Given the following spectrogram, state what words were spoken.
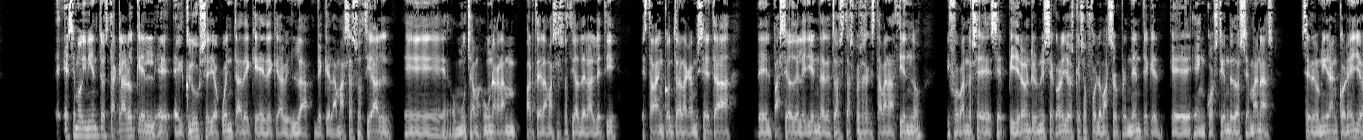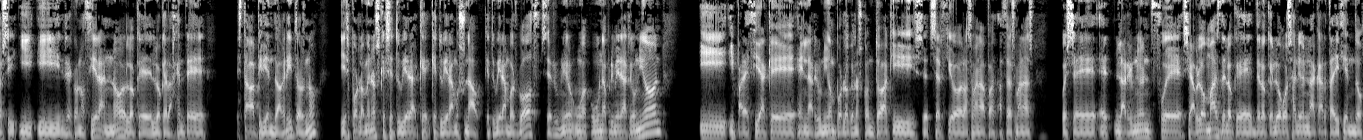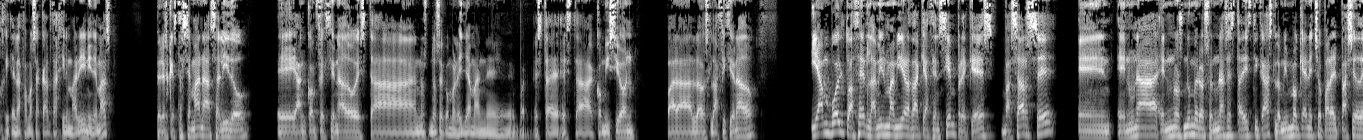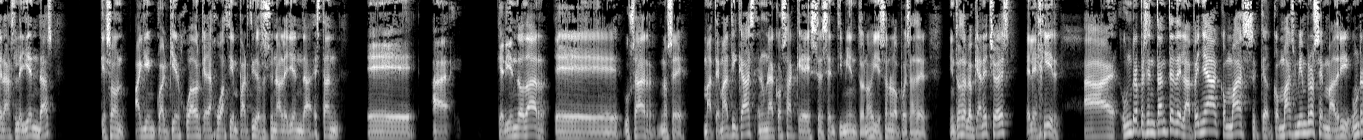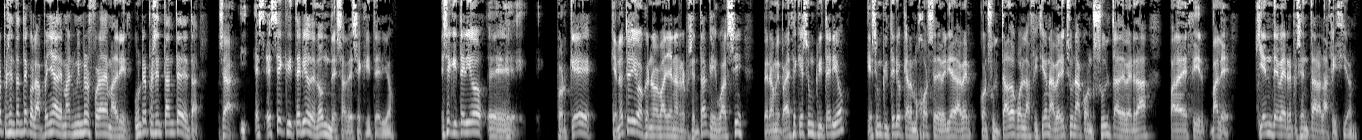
ese movimiento está claro que el, el club se dio cuenta de que, de que, la, de que la masa social, eh, o mucha, una gran parte de la masa social del Atleti, estaba en contra de la camiseta, del paseo de leyendas, de todas estas cosas que estaban haciendo. Y fue cuando se, se pidieron reunirse con ellos, que eso fue lo más sorprendente, que, que en cuestión de dos semanas se reunieran con ellos y, y, y reconocieran ¿no? lo, que, lo que la gente estaba pidiendo a gritos, ¿no? Y es por lo menos que se tuviera, que, que tuviéramos una, que tuviéramos voz, se hubo una primera reunión, y, y, parecía que en la reunión, por lo que nos contó aquí Sergio la semana, hace dos semanas, pues eh, la reunión fue, se habló más de lo que, de lo que luego salió en la carta diciendo, en la famosa carta Gilmarín y demás. Pero es que esta semana ha salido, eh, han confeccionado esta, no, sé cómo le llaman, eh, bueno, esta, esta comisión para los el aficionado y han vuelto a hacer la misma mierda que hacen siempre, que es basarse en, en, una, en unos números o en unas estadísticas, lo mismo que han hecho para el paseo de las leyendas, que son alguien, cualquier jugador que haya jugado 100 partidos es una leyenda, están eh, queriendo dar, eh, usar, no sé, matemáticas en una cosa que es el sentimiento, ¿no? Y eso no lo puedes hacer. Y entonces lo que han hecho es elegir a un representante de la peña con más, con más miembros en Madrid, un representante con la peña de más miembros fuera de Madrid, un representante de tal. O sea, ese criterio, ¿de dónde sale ese criterio? Ese criterio, eh, ¿por qué? Que no te digo que no lo vayan a representar, que igual sí, pero me parece que es un criterio que es un criterio que a lo mejor se debería de haber consultado con la afición, haber hecho una consulta de verdad para decir, vale, ¿quién debe representar a la afición?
